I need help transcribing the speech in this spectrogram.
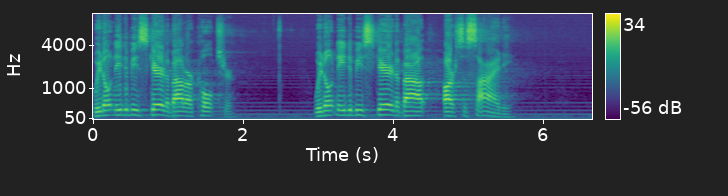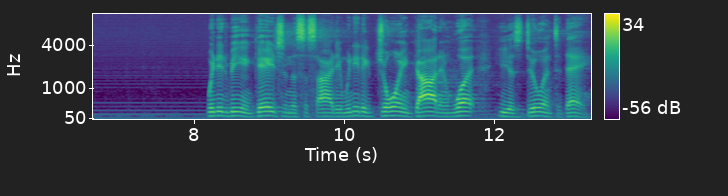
We don't need to be scared about our culture. We don't need to be scared about our society. We need to be engaged in the society. We need to join God in what He is doing today.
